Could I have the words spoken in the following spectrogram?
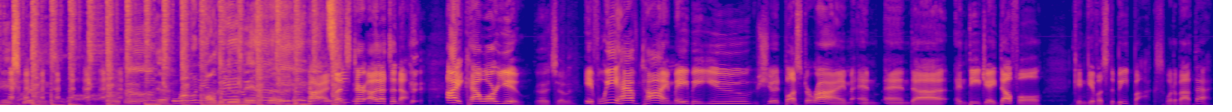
Big squigglies. Yeah. Only dude in the NFL. All right, let's turn. Uh, that's enough. Ike, how are you? Good chilling. if we have time, maybe you should bust a rhyme and and uh, and DJ Duffel can give us the beatbox. What about that?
